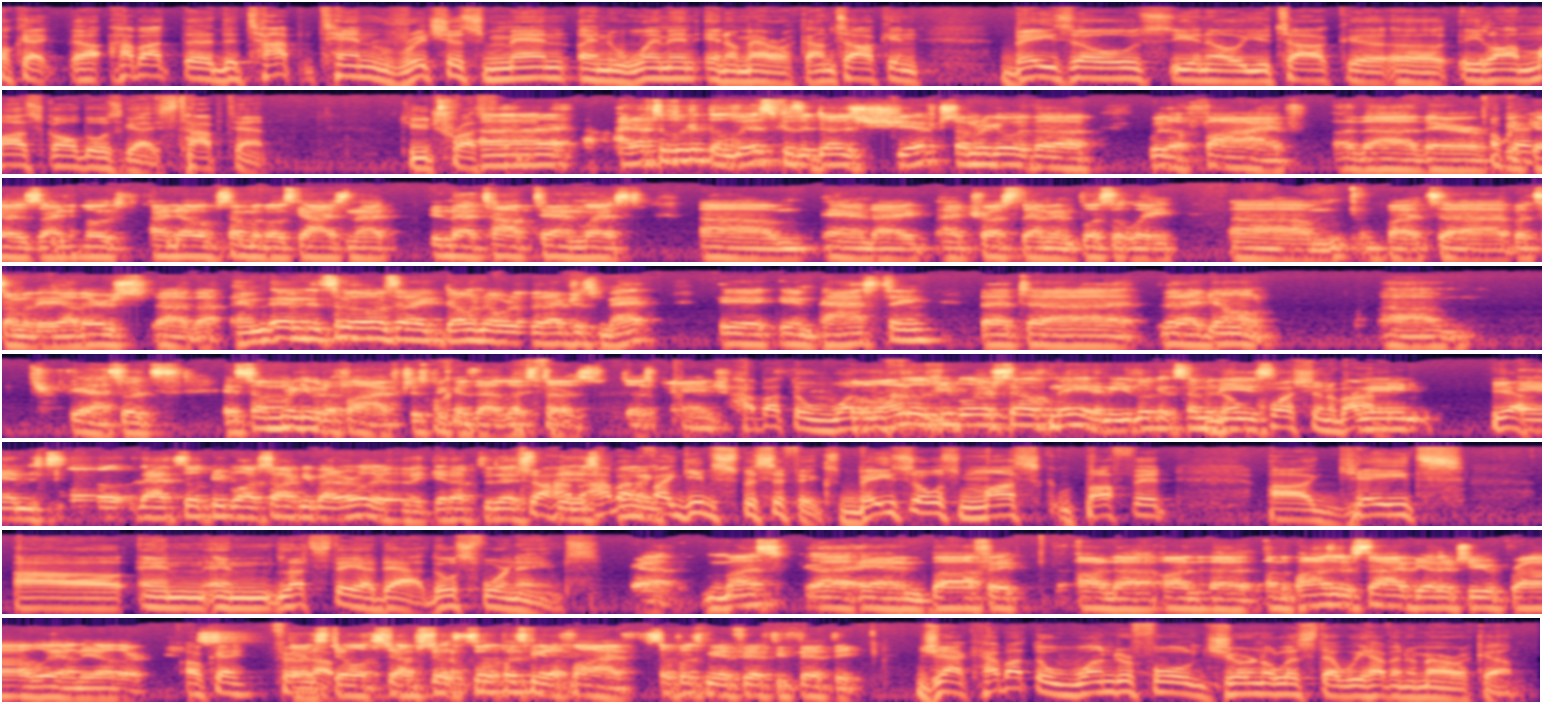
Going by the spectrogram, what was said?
Okay. Uh, how about the, the top 10 richest men and women in America? I'm talking Bezos, you know, you talk uh, uh, Elon Musk, all those guys, top 10. Do you trust uh, I'd have to look at the list because it does shift. So I'm going to go with a with a five uh, there okay. because I know I know some of those guys in that in that top ten list, um, and I, I trust them implicitly. Um, but uh, but some of the others, uh, the, and, and some of the ones that I don't know or that I've just met in, in passing that uh, that I don't. Um, yeah, so it's it's. I'm gonna give it a five, just because okay, that list does does change. How about the one? But a lot of those people are self-made. I mean, you look at some of no these. No question about I mean, it. Yeah. And so that's the people I was talking about earlier that get up to this. So, how, this how about if I give specifics? Bezos, Musk, Buffett, uh, Gates, uh, and and let's stay at that. Those four names. Yeah, Musk uh, and Buffett on the on the on the positive side. The other two probably on the other. Okay, fair enough. Still, still, still, still puts me at five. Still puts me at 50-50. Jack, how about the wonderful journalists that we have in America?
